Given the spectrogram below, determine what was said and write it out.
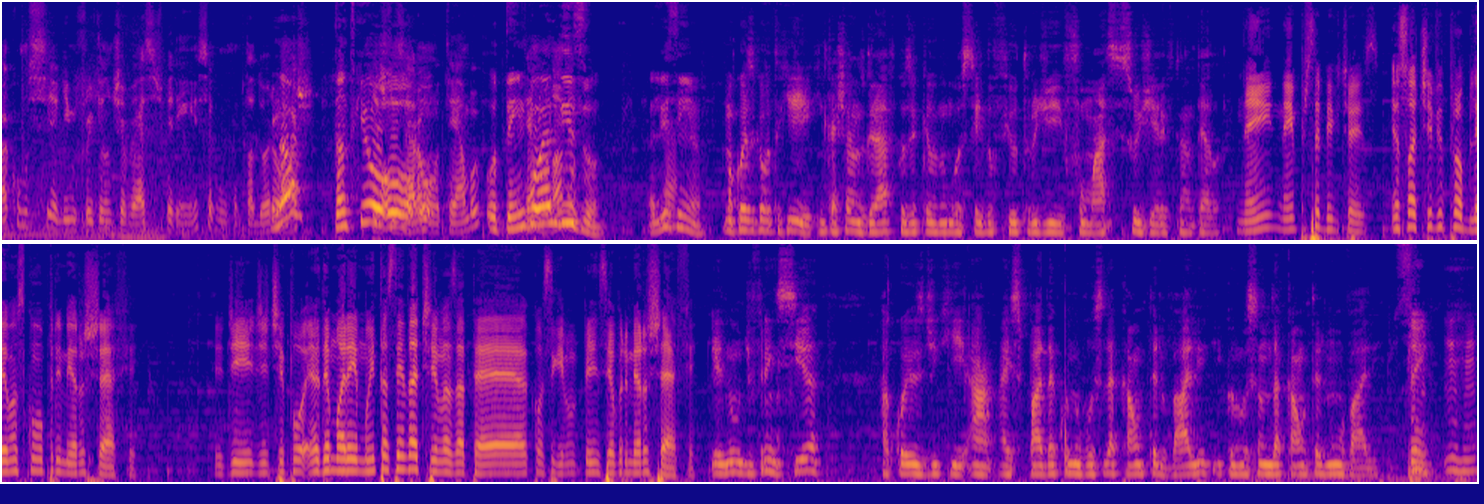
é como se a Game Freak não tivesse experiência com o computador, eu não, acho. Tanto que Eles o, fizeram o, o Tembo. O Tembo, é liso. É lisinho. Uma coisa que eu vou ter que, que encaixar nos gráficos é que eu não gostei do filtro de fumaça e sujeira que tá na tela. Nem, nem percebi que tinha isso. Eu só tive problemas com o primeiro chefe. De, de tipo, eu demorei muitas tentativas até conseguir vencer o primeiro chefe. Ele não diferencia a coisa de que, ah, a espada quando você dá counter vale e quando você não dá counter não vale. Sim. Uhum.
